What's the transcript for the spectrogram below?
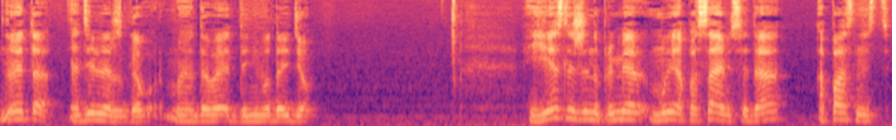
Но это отдельный разговор, мы давай до него дойдем. Если же, например, мы опасаемся, да, опасность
